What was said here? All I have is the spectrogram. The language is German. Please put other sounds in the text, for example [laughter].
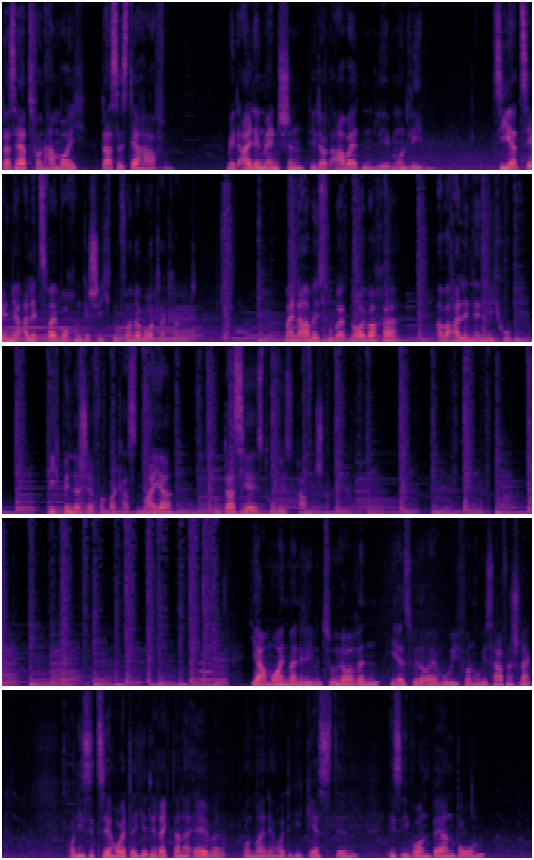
Das Herz von Hamburg, das ist der Hafen. Mit all den Menschen, die dort arbeiten, leben und lieben. Sie erzählen mir alle zwei Wochen Geschichten von der Waterkant. Mein Name ist Hubert Neubacher, aber alle nennen mich Hubi. Ich bin der Chef von Barkassen Meier und das hier ist Hubis Hafenschnack. Ja, moin meine lieben Zuhörerinnen. Hier ist wieder euer Hubi von Hubis Hafenschnack. Und ich sitze heute hier direkt an der Elbe und meine heutige Gästin ist Yvonne Bernbohm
